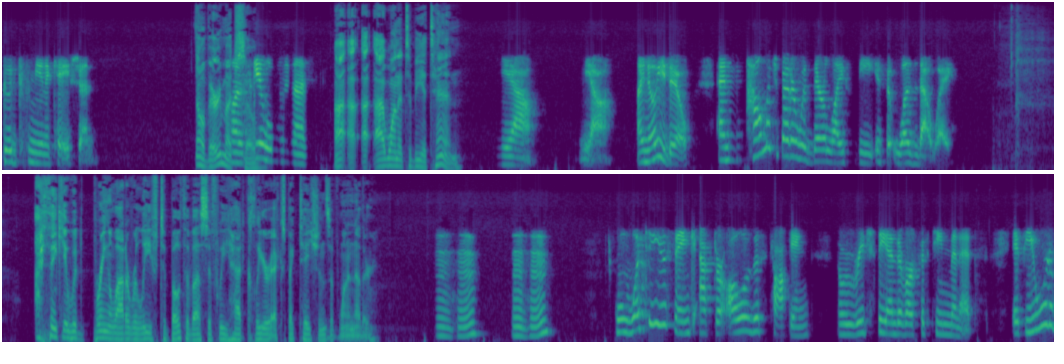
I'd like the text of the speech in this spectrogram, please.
good communication? Oh, very much On so. scale of one to ten, I, I I want it to be a ten. yeah, yeah, I know you do. And how much better would their life be if it was that way? I think it would bring a lot of relief to both of us if we had clear expectations of one another. Mhm. Mhm. Well, what do you think after all of this talking, and we reached the end of our 15 minutes? If you were to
